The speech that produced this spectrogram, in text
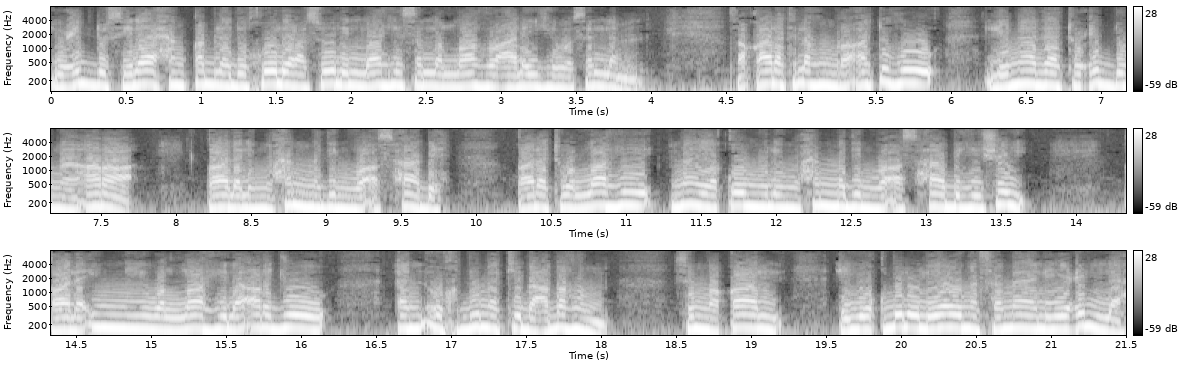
يعد سلاحا قبل دخول رسول الله صلى الله عليه وسلم. فقالت له امرأته لماذا تعد ما أرى؟ قال لمحمد وأصحابه. قالت والله ما يقوم لمحمد وأصحابه شيء. قال إني والله لأرجو أن أخدمك بعضهم. ثم قال إن يقبل اليوم فما لي علة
